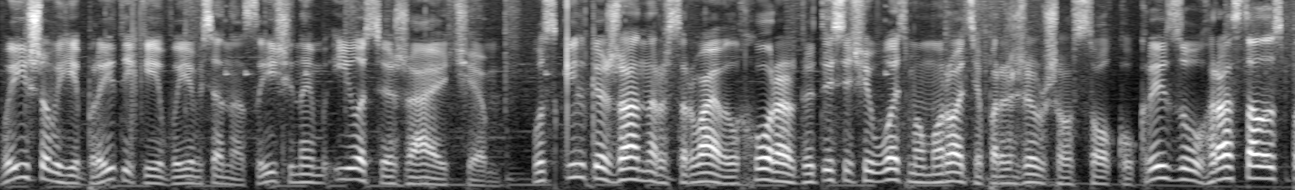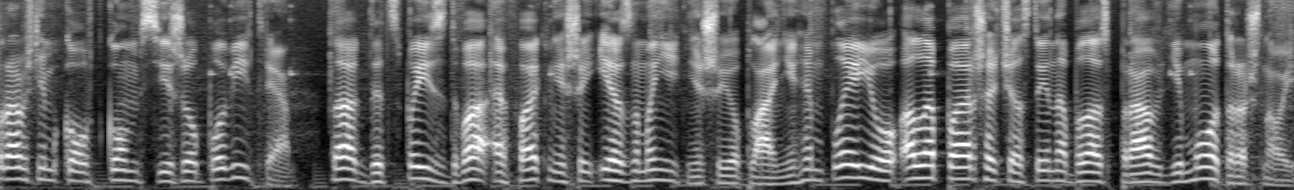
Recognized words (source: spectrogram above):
Вийшов гібрид, який виявився насиченим і освіжаючим. Оскільки жанр Survival Horror в 2008 році пережив жорстоку кризу, гра стала справжнім ковтком свіжого повітря. Так, Dead Space 2 ефектніший і різноманітніший у плані геймплею, але перша частина була справді моторошною.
